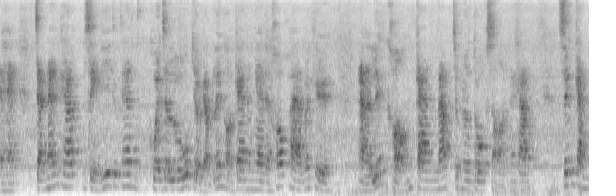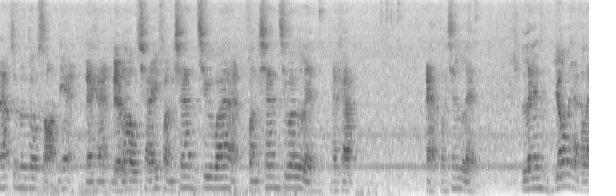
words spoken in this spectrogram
นะฮะจากนั้นครับสิ่งที่ทุกท่านควรจะรู้เกี่ยวกับเรื่องของการทำงานกับข้อความก็คืออเรื่องของการนับจำนวนตัวอักษรนะครับ ซึ่งการนับจำนวนตัวอักษรเนี่ยนะฮะเดี๋ยวเราใช้ฟังก์ชันชื่อว่าฟังก์ชันชื่อว่า len นะครับอ่าฟังก์ชัน len len ย่อมาจากอะไร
